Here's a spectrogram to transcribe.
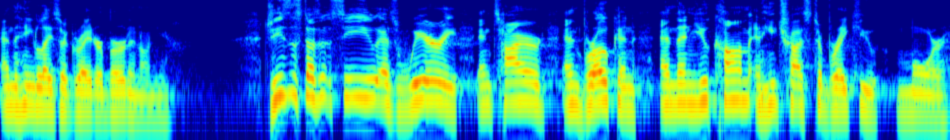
and then he lays a greater burden on you. Jesus doesn't see you as weary and tired and broken, and then you come and he tries to break you more.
